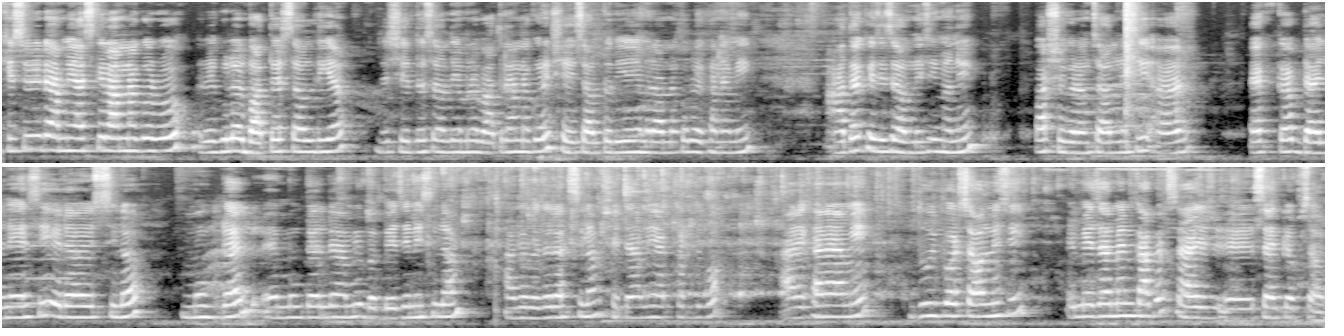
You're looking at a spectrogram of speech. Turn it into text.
খিচুড়িটা আমি আজকে রান্না করব রেগুলার ভাতের চাল দিয়া। যে সেদ্ধ চাল দিয়ে আমরা ভাত রান্না করি, সেই চালটা দিয়েই আমি রান্না করব। এখানে আমি আধা কেজি চাল নিয়েছি মানে পাঁচশো গ্রাম চাল নিয়েছি আর এক কাপ ডাল নিয়েছি। এটা ছিল মুগ ডাল। মুগ ডালটা আমি বেজে নিয়েছিলাম, আগে বেজে রাখছিলাম, সেটা আমি এক কাপ দেবো। আর এখানে আমি দুই পট চাল নিয়েছি মেজারমেন্ট কাপের চার চার কাপ চাল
